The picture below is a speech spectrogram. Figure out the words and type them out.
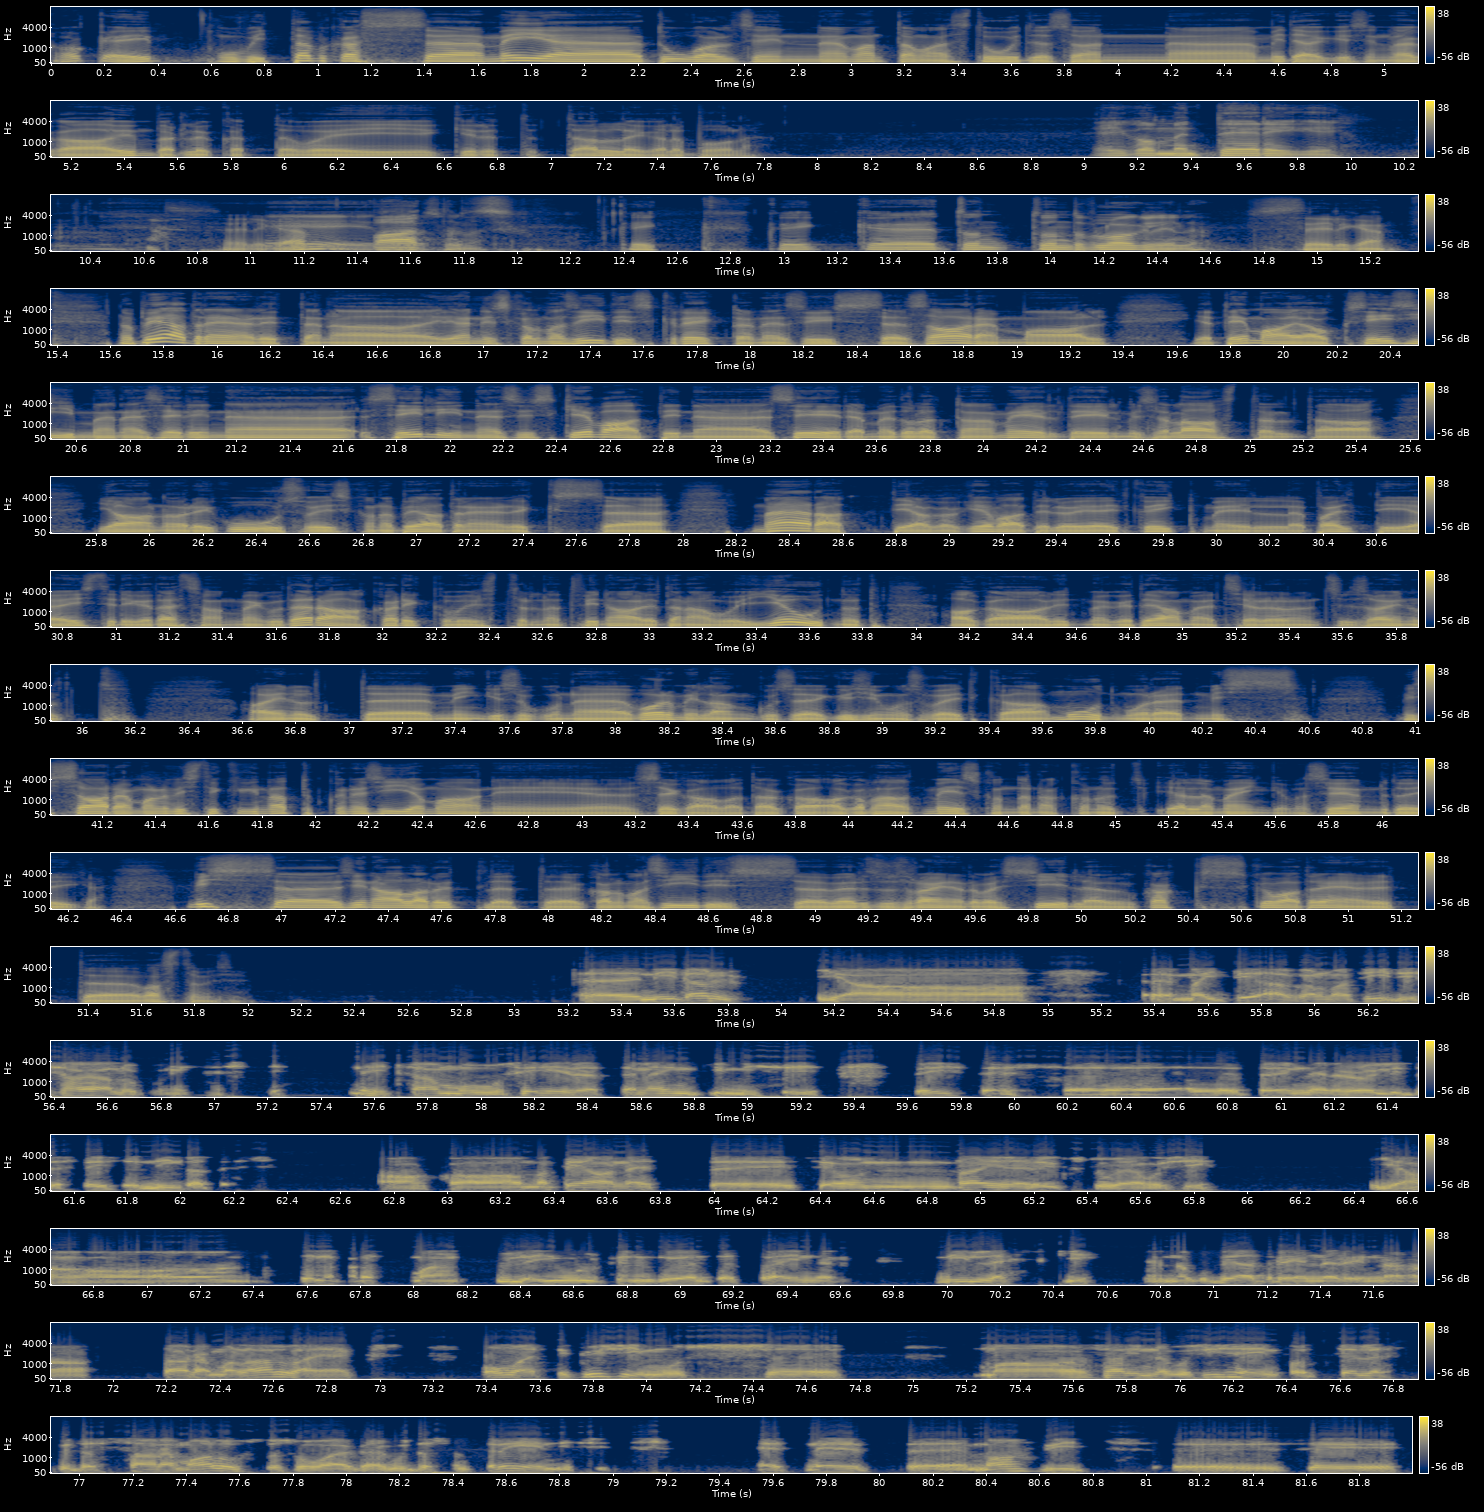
Okei okay,, huvitav, kas äh, meie duol siin Mantamaa stuudios on äh, midagi siin väga ümber lükata või kirjutate alla igale poole? ei kommenteerigi. selge, vaatame kõik, kõik äh, tund-, tundub loogiline. selge. no peatreeneritena Janis Kalmasiidis, kreeklane siis Saaremaal ja tema jaoks esimene selline, selline siis kevadine seeria, me tuletame meelde, eelmisel aastal ta jaanuarikuus võistkonna peatreeneriks äh, määrati, aga kevadel ju jäid kõik meil Balti ja Eesti liiga tähtsamad mängud ära, karikavõistlustel nad finaali tänavu ei jõudnud, aga nüüd me ka teame, et seal ei olnud siis ainult ainult äh, mingisugune vormilanguse küsimus, vaid ka muud mured, mis mis Saaremaal vist ikkagi natukene siiamaani segavad, aga, aga vähemalt meeskond on hakanud jälle mängima, see on nüüd õige. mis äh, sina, Alar, ütled, Kalmasiidis versus Rainer Vassiljev, kaks kõva treenerit äh, vastamisi? Äh, nii ta on ja ma ei tea Kalmasiidis ajalugu nii hästi, neid samu seeriate mängimisi teistes treeneri rollides teistes liigades. aga ma tean, et see on Raineri üks tugevusi ja sellepärast ma küll ei julge nüüd öelda, et Rainer milleski nagu peatreenerina Saaremaale alla jääks. omaette küsimus, eh, ma sain nagu siseinfot sellest, kuidas Saaremaa alustas hooaega ja kuidas nad treenisid. et need eh, mahvid, eh, see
